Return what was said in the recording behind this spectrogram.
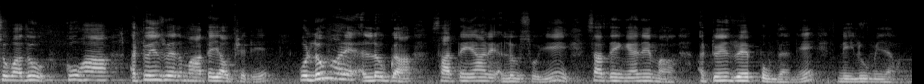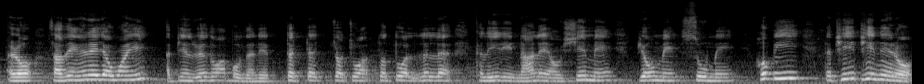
ဆိုပါတော့ကိုဟာအတွင်းဆွဲသမားတစ်ယောက်ဖြစ်တယ်ကိုလုံးရတဲ့အလုတ်ကစာတင်ရတဲ့အလုတ်ဆိုရင်စာတင်ခန်းထဲမှာအတွင်းဆွဲပုံစံနဲ့နေလို့မရဘူးအဲ့တော့စာတင်ခန်းထဲရောက်သွားရင်အပြင်ဆွဲသွားပုံစံနဲ့တက်တက်ကြွကြွတွတ်တွတ်လက်လက်ကလေးတွေနားလည်အောင်ရှင်းမယ်ပြောမယ်ဆိုမယ် ဟုတ်ပြီတဖြည်းဖြည်းနဲ့တော့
